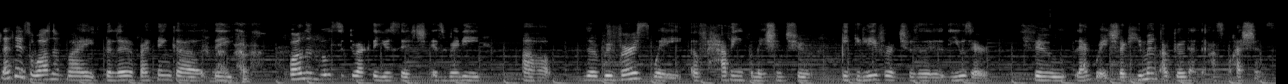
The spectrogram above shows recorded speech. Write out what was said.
That is one of my belief. I think uh, the one of the most direct usage is really uh, the reverse way of having information to be delivered to the user through language. Like humans are good at ask questions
